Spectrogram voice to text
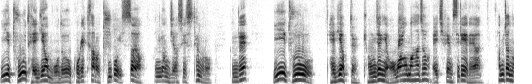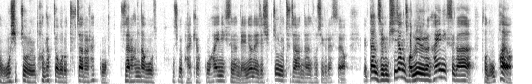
이 두 대기업 모두 고객사로 두고 있어요. 환경 지어 시스템으로. 근데 이 두 대기업들 경쟁이 어마어마하죠. HBM3에 대한 삼전은 50조를 파격적으로 투자를 했고 투자를 한다고 소식을 밝혔고 하이닉스는 내년에 이제 10조를 투자한다는 소식을 했어요. 일단 지금 시장 점유율은 하이닉스가 더 높아요.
